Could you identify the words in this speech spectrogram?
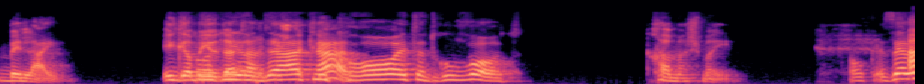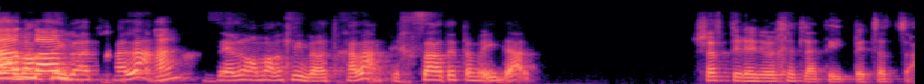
בלייב. היא גם יודעת להרגיש את הקהל. היא יודעת לקרוא את התגובות. חד משמעי. אוקיי, זה לא אמרת לי בהתחלה. אה? זה לא אמרת לי בהתחלה, החסרת את המידע. עכשיו תראה, אני הולכת להטיל פצצה.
